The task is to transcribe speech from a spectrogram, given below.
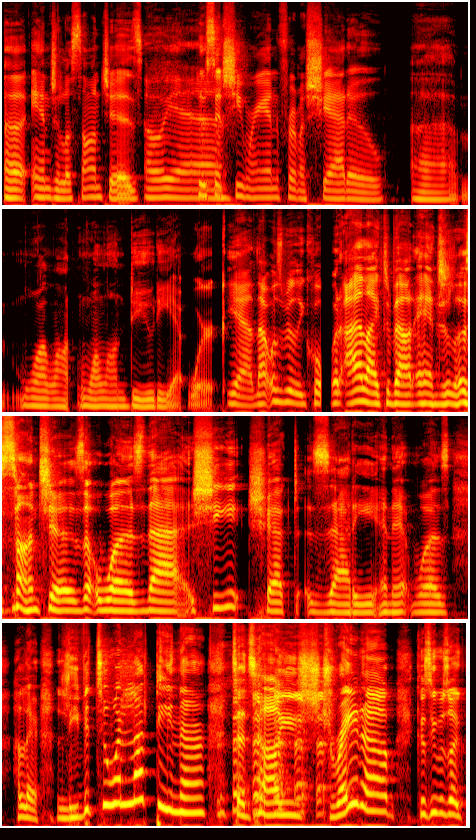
uh, Angela Sanchez, Oh yeah. who said she ran from a shadow um, while, on, while on duty at work. Yeah, that was really cool. What I liked about Angela Sanchez was that she checked Zaddy and it was hilarious. Leave it to a Latina to tell you straight up because he was like,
